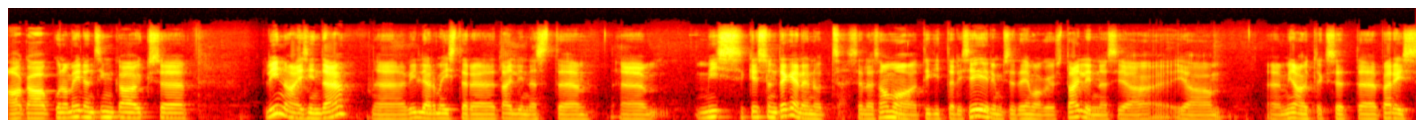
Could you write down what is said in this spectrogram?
aga kuna meil on siin ka üks linna esindaja, äh, Viljar Meister äh, Tallinnast, äh, mis, kes on tegelenud sellesama digitaliseerimise teemaga just Tallinnas ja, ja mina ütleks, et päris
